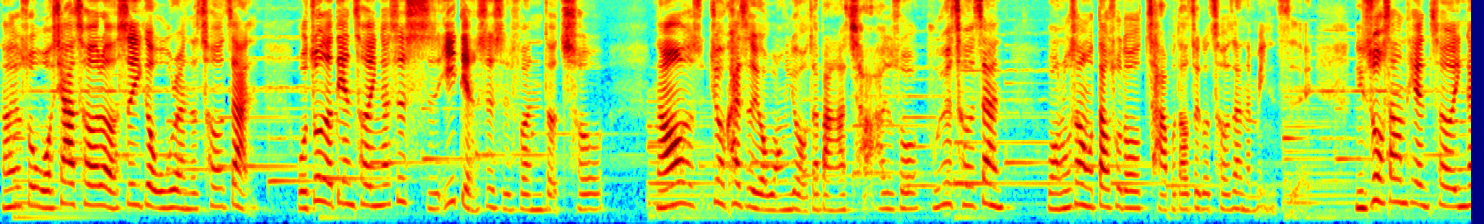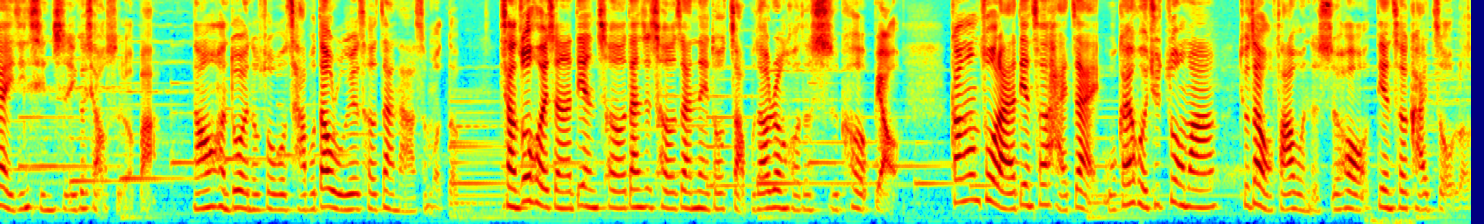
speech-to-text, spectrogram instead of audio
然后就说：“我下车了，是一个无人的车站。我坐的电车应该是十一点四十分的车。”然后就开始有网友在帮他查，他就说：“如月车站，网络上到处都查不到这个车站的名字。哎，你坐上电车应该已经行驶一个小时了吧？”然后很多人都说我查不到如月车站啊什么的，想坐回程的电车，但是车站内都找不到任何的时刻表。刚刚坐来的电车还在，我该回去坐吗？就在我发文的时候，电车开走了。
